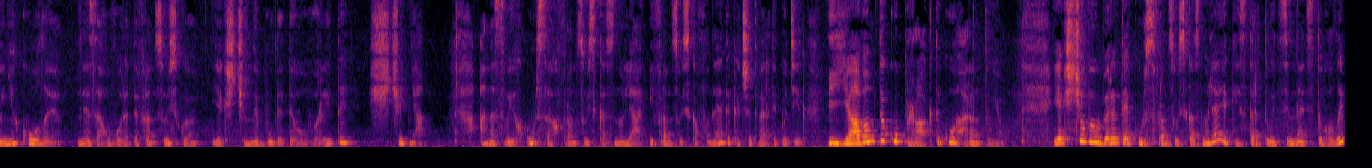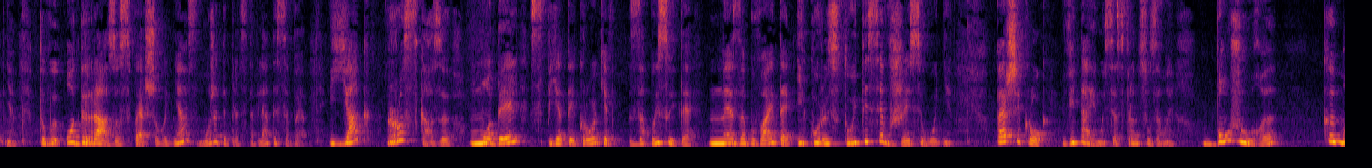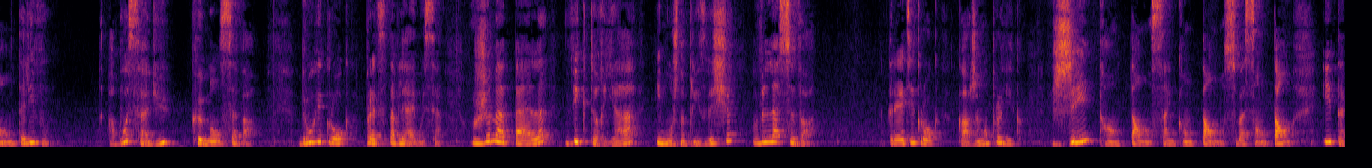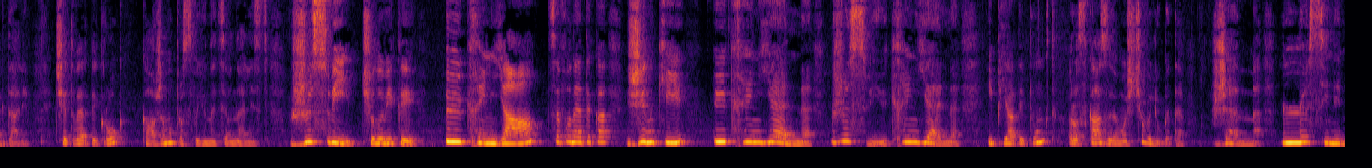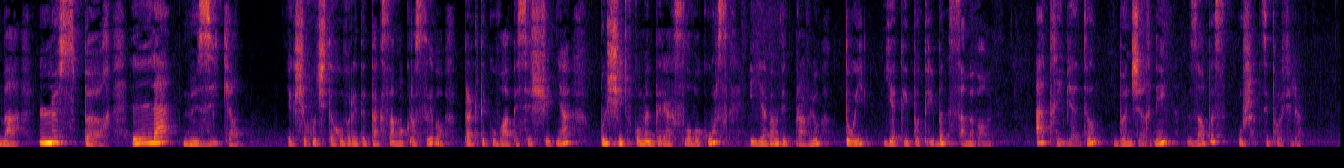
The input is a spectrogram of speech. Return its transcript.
Ви ніколи не заговорите французькою, якщо не будете говорити щодня. А на своїх курсах французька з нуля і французька фонетика, четвертий потік, я вам таку практику гарантую. Якщо ви оберете курс французька з нуля, який стартує 17 липня, то ви одразу з першого дня зможете представляти себе. Як розказую, модель з п'яти кроків записуйте, не забувайте і користуйтеся вже сьогодні. Перший крок: вітаємося з французами. Bonjour, comment allez-vous? Або salut, comment ça va? Другий крок представляємося. Je m'appelle Victoria і можна прізвище Власова. Третій крок кажемо про вік. J'ai 30 ans, 50 ans, 60 ans і так далі. Четвертий крок кажемо про свою національність. Je suis – чоловіки, ukrainien – це фонетика, жінки ukrainienne. Je suis ukrainienne. І п'ятий пункт розказуємо, що ви любите. J'aime le cinéma, le sport, la musique. Якщо хочете говорити так само красиво, практикуватися щодня, пишіть в коментарях слово курс, і я вам відправлю той, який потрібен саме вам. А très bientôt, bonne journée, запис у шапці профілю.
